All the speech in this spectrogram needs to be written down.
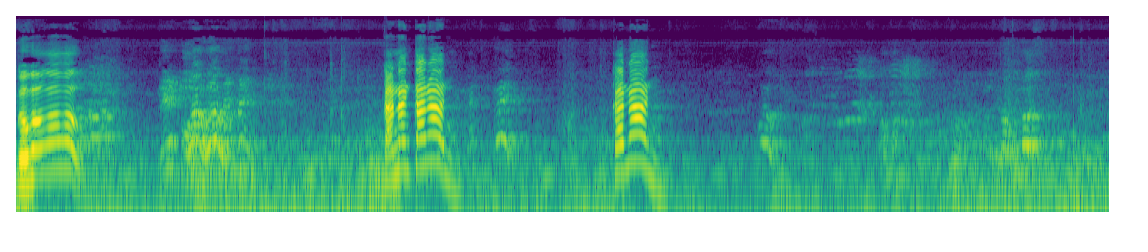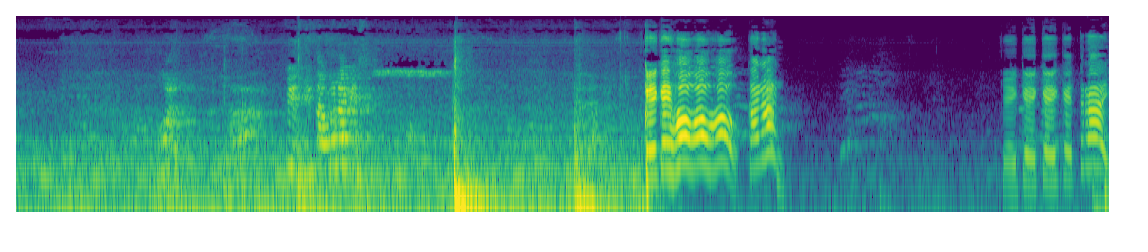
Go, go, go, go. Kanan. Okay, okay, ho, ho, ho. Kanan. Okay, okay, okay, okay, try.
